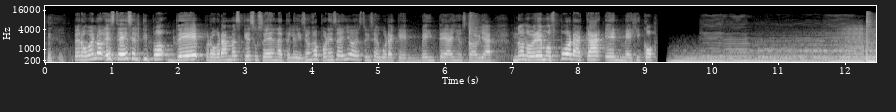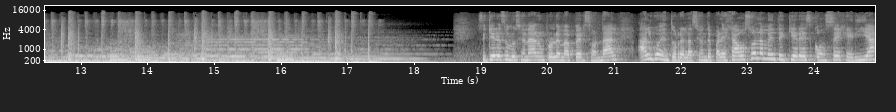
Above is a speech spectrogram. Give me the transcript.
Pero bueno, este es el tipo de programas que suceden en la televisión japonesa. Yo estoy segura que en 20 años todavía no lo veremos por acá en México. Quieres solucionar un problema personal, algo en tu relación de pareja o solamente quieres consejería,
